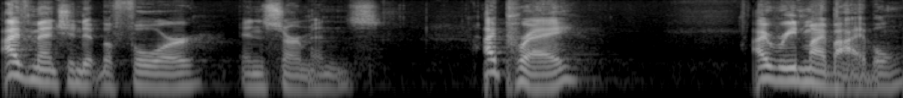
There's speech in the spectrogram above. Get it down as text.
I've mentioned it before in sermons. I pray, I read my Bible.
